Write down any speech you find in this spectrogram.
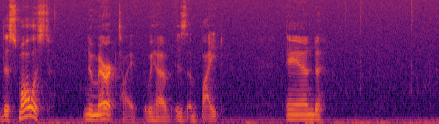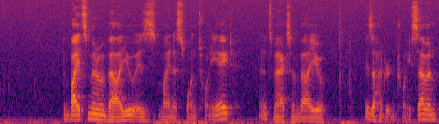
the smallest numeric type that we have is a byte, and the byte's minimum value is minus 128, and its maximum value is 127.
